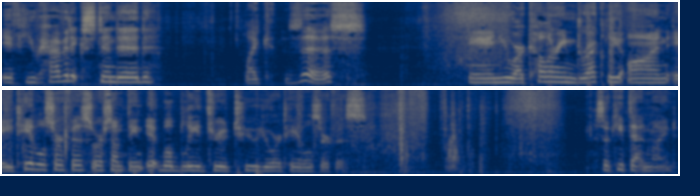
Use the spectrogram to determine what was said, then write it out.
if you have it extended like this, and you are coloring directly on a table surface or something, it will bleed through to your table surface. So keep that in mind.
